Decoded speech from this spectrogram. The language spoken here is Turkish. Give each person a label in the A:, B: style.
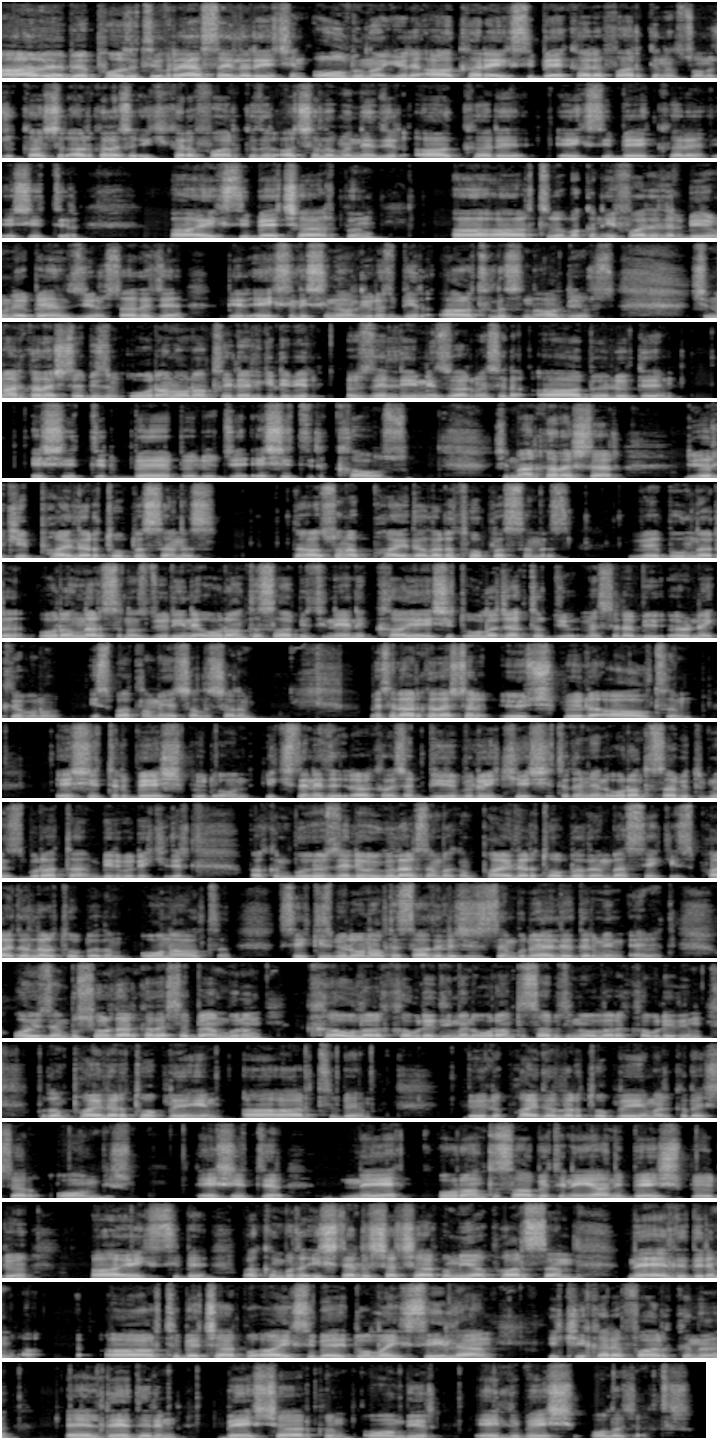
A: A ve B pozitif reel sayıları için olduğuna göre A kare eksi B kare farkının sonucu kaçtır? Arkadaşlar 2 kare farkıdır. Açılımı nedir? A kare eksi B kare eşittir. A eksi B çarpı A artı ve bakın ifadeler birbirine benziyor. Sadece bir eksilisini alıyoruz. Bir artılısını alıyoruz. Şimdi arkadaşlar bizim oran orantı ile ilgili bir özelliğimiz var. Mesela A bölü D eşittir B bölü C eşittir K olsun. Şimdi arkadaşlar diyor ki payları toplasanız daha sonra paydaları toplasanız ve bunları oranlarsınız diyor. Yine orantı sabitine yani K'ya eşit olacaktır diyor. Mesela bir örnekle bunu ispatlamaya çalışalım. Mesela arkadaşlar 3 bölü 6 eşittir 5 bölü 10. İkisi de nedir arkadaşlar? 1 bölü 2 eşittir. değil mi? Yani orantı sabitimiz burada 1 bölü 2'dir. Bakın bu özelliği uygularsam bakın payları topladığımda 8. Paydaları topladım 16. 8 bölü 16 sadeleştirirsem bunu elde eder miyim? Evet. O yüzden bu soruda arkadaşlar ben bunun K olarak kabul edeyim. Yani orantı sabitini olarak kabul edeyim. Buradan payları toplayayım. A artı B bölü paydaları toplayayım arkadaşlar 11 eşittir neye orantı sabitine yani 5 bölü a eksi b. Bakın burada içler dışa çarpımı yaparsam ne elde ederim? A, artı b çarpı a eksi b dolayısıyla 2 kare farkını elde ederim. 5 çarpı 11 55 olacaktır.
